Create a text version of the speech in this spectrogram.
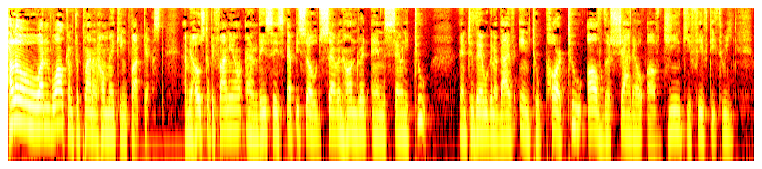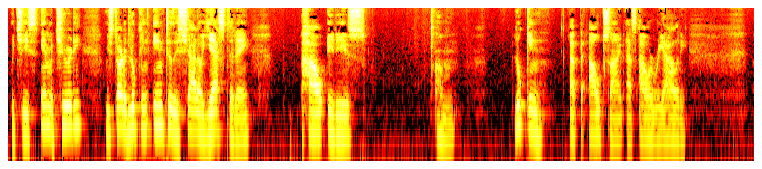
Hello and welcome to Planet Homemaking Podcast. I'm your host Epifanio and this is episode 772. And today we're going to dive into part 2 of the shadow of Key 53, which is immaturity. We started looking into the shadow yesterday, how it is um, looking at the outside as our reality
